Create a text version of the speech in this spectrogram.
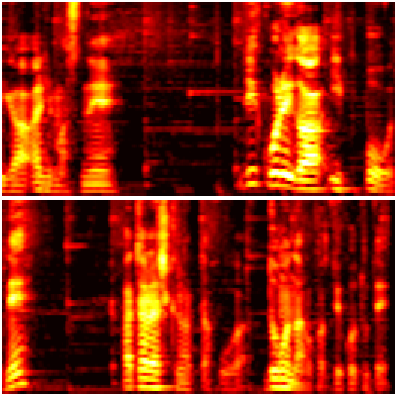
りがありますね。でこれが一方ね新しくなった方がどうなのかということで。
